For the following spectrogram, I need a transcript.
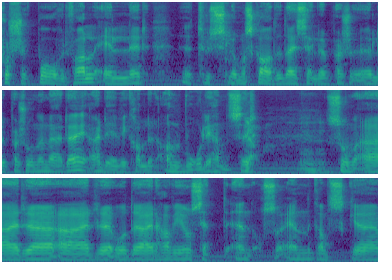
forsøk på overfall eller eh, trussel om å skade deg selv eller personer nær deg, er det vi kaller alvorlige hendelser. Ja. Mm. Som er, er, Og der har vi jo sett en, også en ganske ja,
